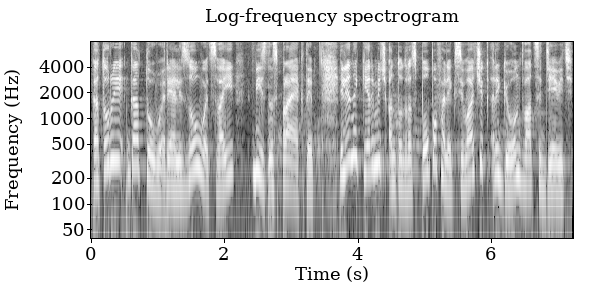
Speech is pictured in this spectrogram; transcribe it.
которые готовы реализовывать свои бизнес-проекты. Елена Кермич, Антон Распопов, Олег Сивачек, Регион 29.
